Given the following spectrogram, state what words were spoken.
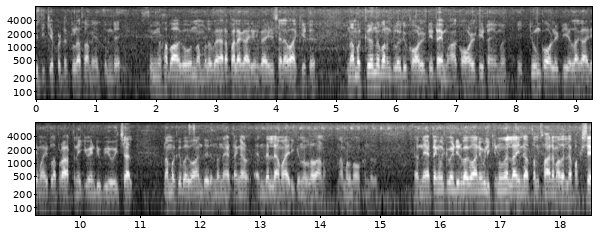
വിധിക്കപ്പെട്ടിട്ടുള്ള സമയത്തിന്റെ സിംഹഭാഗവും നമ്മൾ വേറെ പല കാര്യങ്ങൾക്കായി ചിലവാക്കിയിട്ട് നമുക്ക് എന്ന് പറഞ്ഞിട്ടുള്ള ഒരു ക്വാളിറ്റി ടൈം ആ ക്വാളിറ്റി ടൈം ഏറ്റവും ക്വാളിറ്റി ഉള്ള കാര്യമായിട്ടുള്ള പ്രാർത്ഥനയ്ക്ക് വേണ്ടി ഉപയോഗിച്ചാൽ നമുക്ക് ഭഗവാൻ തരുന്ന നേട്ടങ്ങൾ എന്തെല്ലാമായിരിക്കും എന്നുള്ളതാണ് നമ്മൾ നോക്കേണ്ടത്. നേട്ടങ്ങൾക്ക് വേണ്ടി ഒരു ഭഗവാനെ വിളിക്കണമെന്നല്ല അതിന്റെ അർത്ഥം സാരം അതല്ല. പക്ഷേ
